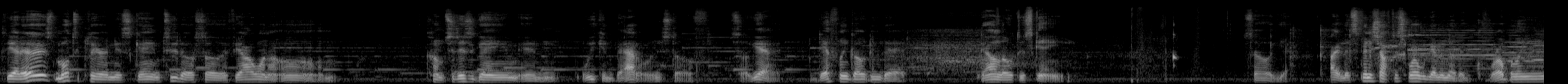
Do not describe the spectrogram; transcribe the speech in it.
So yeah, there is multiplayer in this game too, though. So if y'all wanna um come to this game and we can battle and stuff. So yeah, definitely go do that. Download this game. So yeah. Alright, let's finish off this world. We got another Grubbling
